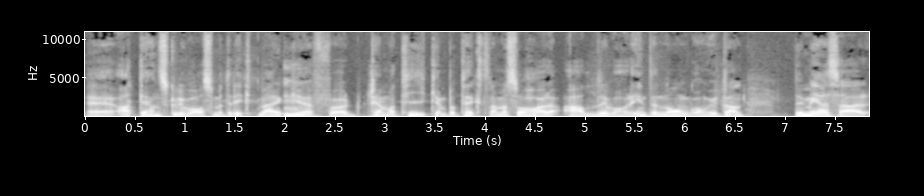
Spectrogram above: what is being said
eh, att den skulle vara som ett riktmärke Mm. för tematiken på texterna. Men så har det aldrig varit, inte någon gång. Utan det är mer så här,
